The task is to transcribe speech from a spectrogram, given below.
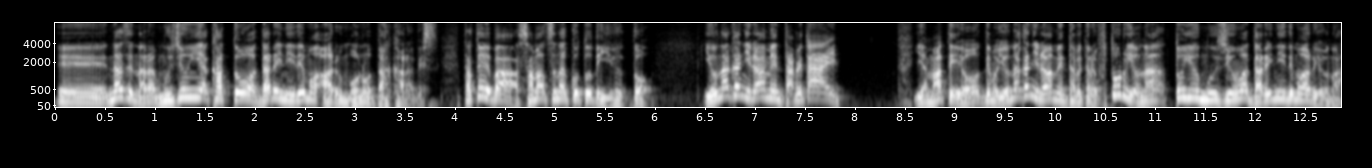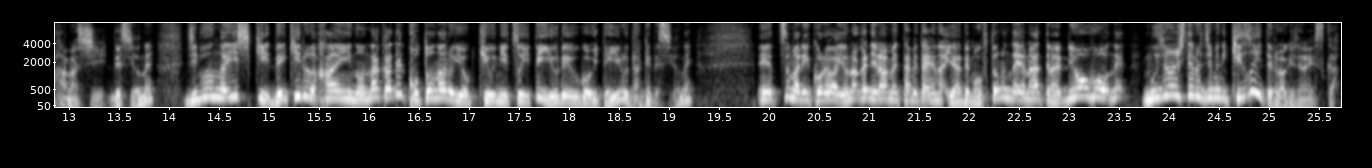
えー、なぜなら矛盾や葛藤は誰にでもあるものだからです。例えばさまつなことで言うと夜中にラーメン食べたいいや待てよ。でも夜中にラーメン食べたら太るよなという矛盾は誰にでもあるような話ですよね。自分が意識できる範囲の中で異なる欲求について揺れ動いているだけですよね。えつまりこれは夜中にラーメン食べたいな。いやでも太るんだよなってのは両方ね矛盾してる自分に気づいてるわけじゃないですか。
